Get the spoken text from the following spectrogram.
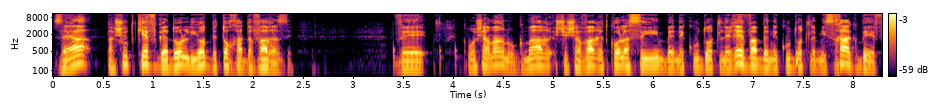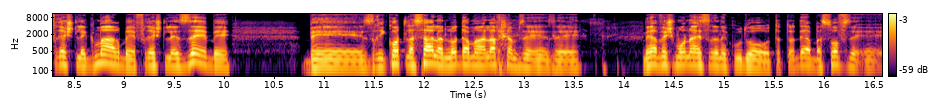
זה היה פשוט כיף גדול להיות בתוך הדבר הזה. וכמו שאמרנו, גמר ששבר את כל השיאים בנקודות לרבע, בנקודות למשחק, בהפרש לגמר, בהפרש לזה, ב... בזריקות לסל, אני לא יודע מה הלך שם, זה, זה 118 נקודות, אתה יודע, בסוף זה... אה,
